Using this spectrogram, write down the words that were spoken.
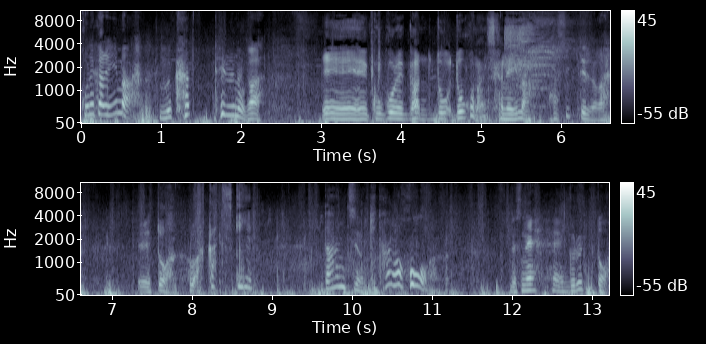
これから今向かってるのがえー、ここがどどこなんですかね。今走ってるのがえっ、ー、と若槻団地の北の方ですね、えー、ぐるっと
